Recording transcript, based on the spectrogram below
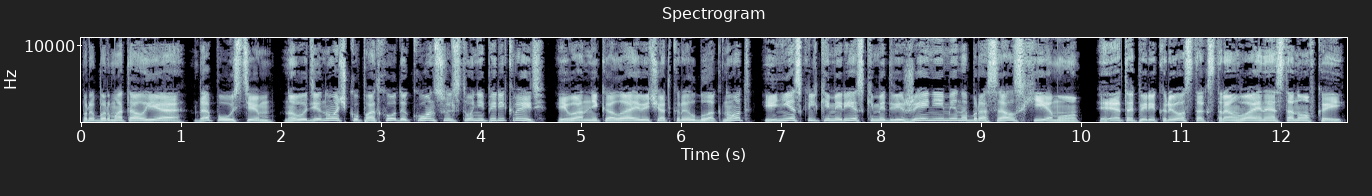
пробормотал я. Допустим, но в одиночку подходы к консульству не перекрыть. Иван Николаевич открыл блокнот и несколькими резкими движениями набросал схему. Это перекресток с трамвайной остановкой,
